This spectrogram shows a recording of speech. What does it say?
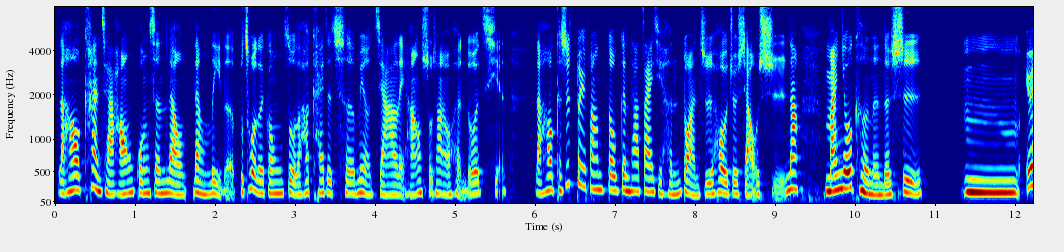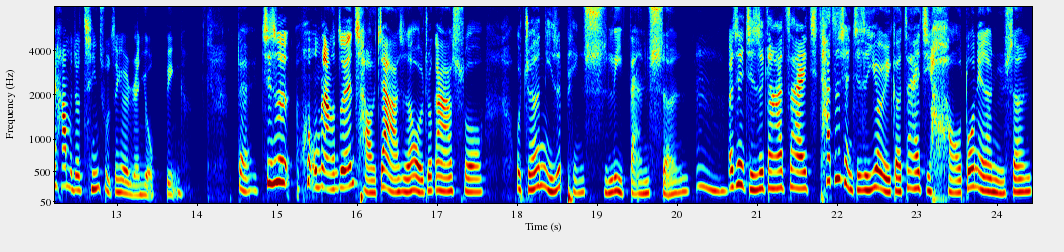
然后看起来好像光鲜亮亮丽的不错的工作，然后开着车，没有家里，好像手上有很多钱。然后，可是对方都跟他在一起很短之后就消失，那蛮有可能的是，嗯，因为他们就清楚这个人有病。对，其实我们两个昨天吵架的时候，我就跟他说。我觉得你是凭实力单身，嗯，而且其实跟他在一起，他之前其实也有一个在一起好多年的女生，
